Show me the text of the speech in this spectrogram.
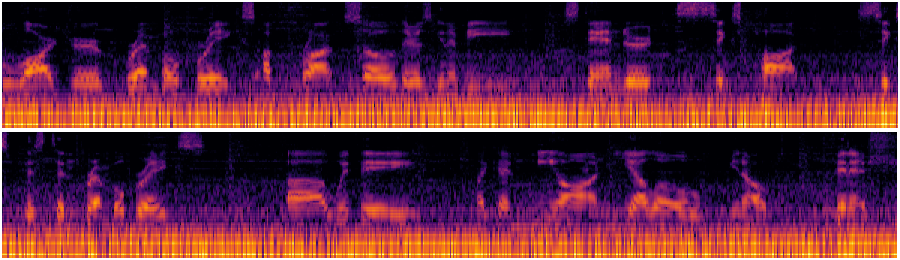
larger Brembo brakes up front. So there's going to be standard six pot, six piston Brembo brakes uh, with a like a neon yellow, you know, finish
